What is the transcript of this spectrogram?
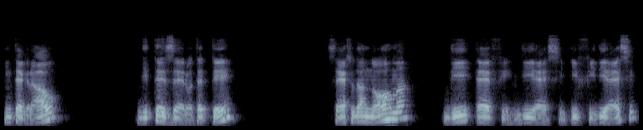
integral de t0 até t, certo? Da norma de f de s e φ de s,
